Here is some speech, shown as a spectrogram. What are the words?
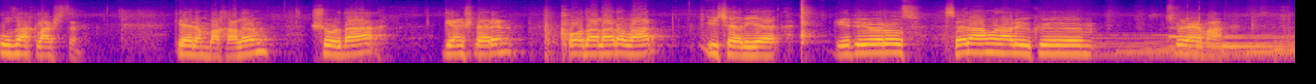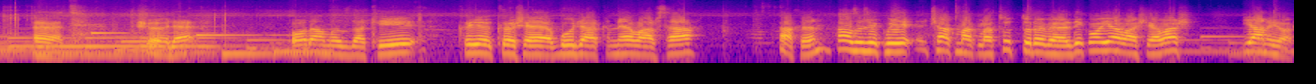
uzaklaşsın. Gelin bakalım. Şurada gençlerin odaları var. İçeriye giriyoruz. Selamun aleyküm Süleyman. Evet. Şöyle odamızdaki kıyı köşe bucak ne varsa bakın azıcık bir çakmakla tutturuverdik. O yavaş yavaş yanıyor.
